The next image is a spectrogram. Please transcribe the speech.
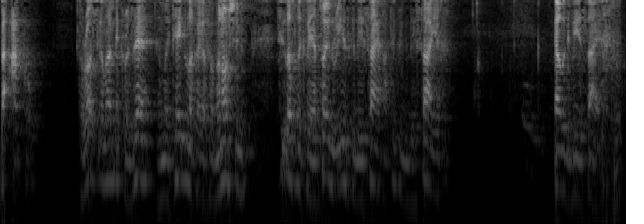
Ba Akko Karosi Alam Mikro Ze Em Lai Tegel Lachayaf Amanoshim Tzilach Mekve Yatsoin Reis Gdei Sayach Atik Gdei Sayach El Gdei Sayach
